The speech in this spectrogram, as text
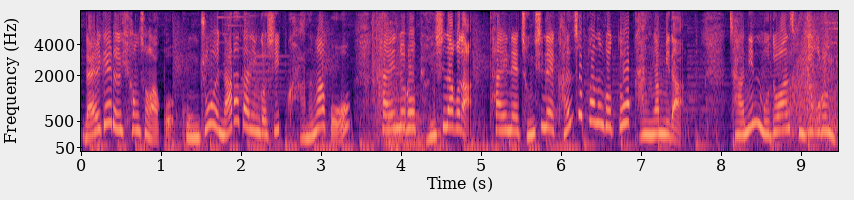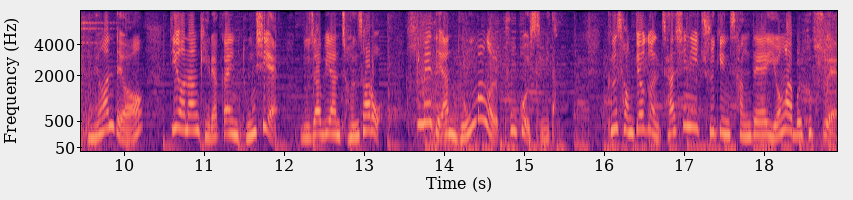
날개를 형성하고 공중을 날아다니는 것이 가능하고 타인으로 변신하거나 타인의 정신에 간섭하는 것도 가능합니다. 잔인 무도한 성격으로 유명한데요. 뛰어난 계략가인 동시에 무자비한 전사로 힘에 대한 욕망을 품고 있습니다. 그 성격은 자신이 죽인 상대의 영합을 흡수해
